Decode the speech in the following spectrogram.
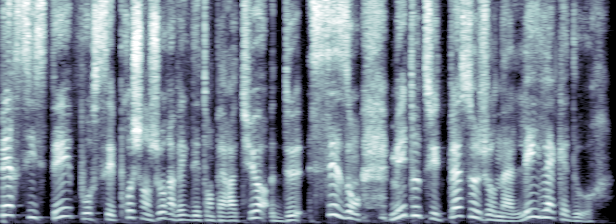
persister pour ces prochains jours avec des températures de saison. Mais tout de suite, place au journal Leïla Kadour.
